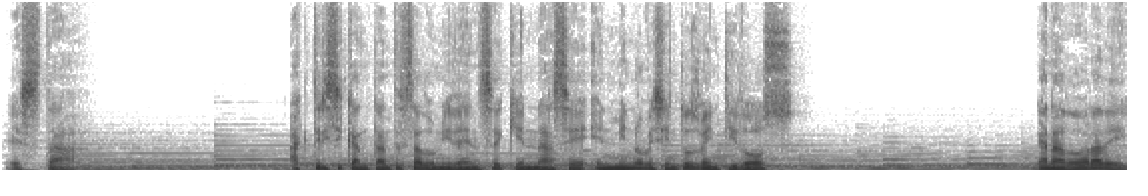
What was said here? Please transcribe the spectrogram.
esta actriz y cantante estadounidense quien nace en 1922 ganadora de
